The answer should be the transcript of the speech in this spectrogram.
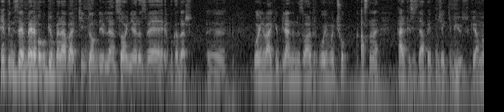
Hepinize merhaba bugün beraber Kingdom Dearlands oynuyoruz ve bu kadar. Ee, bu oyunu belki bilenleriniz vardır. Bu oyun çok aslında herkes hitap etmeyecek gibi gözüküyor ama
